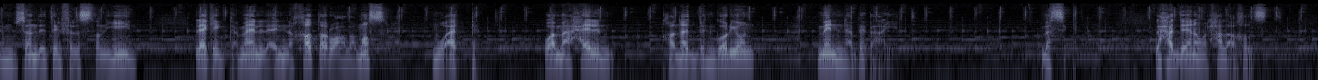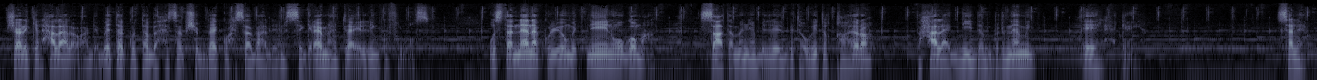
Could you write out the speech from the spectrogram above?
لمساندة الفلسطينيين لكن كمان لأن خطره على مصر مؤكد. وما حلم قناة بن جوريون منا ببعيد بس كده. لحد هنا والحلقة خلصت. شارك الحلقة لو عجبتك وتابع حساب شباك وحسابي على الانستجرام هتلاقي اللينك في الوصف. واستنانا كل يوم اتنين وجمعة الساعة 8 بالليل بتوقيت القاهرة في حلقة جديدة من برنامج إيه الحكاية. سلام.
